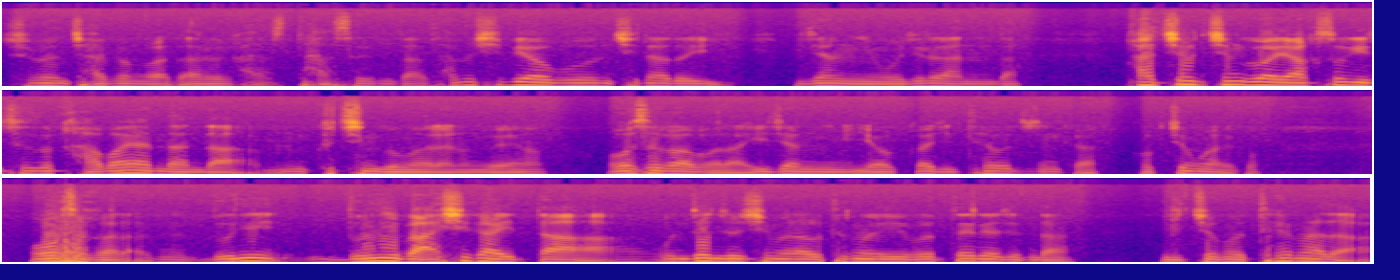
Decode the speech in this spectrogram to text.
주변 자변과 나를 가- 다스린다. 30여 분 지나도 이, 이장님 오지를 않는다. 같이 온 친구가 약속이 있어서 가봐야 한단다. 음, 그 친구 말하는 거예요. 어서 가봐라. 이장님이 여기까지 태워주니까 걱정 말고 어서 가라. 눈이 눈이 맛이 가 있다. 운전 조심하라고 등을 일부러 때려준다. 일종의 테마다.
